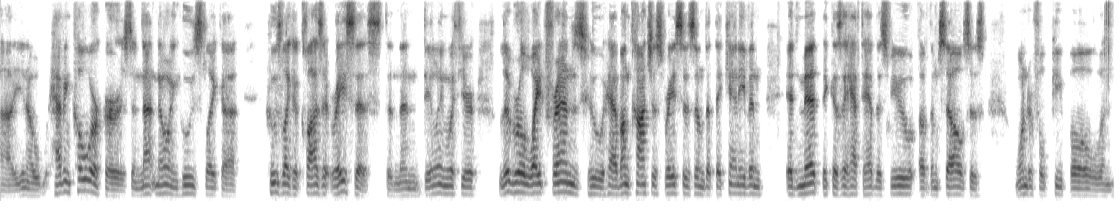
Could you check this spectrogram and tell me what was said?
uh, you know having coworkers and not knowing who's like a who's like a closet racist and then dealing with your liberal white friends who have unconscious racism that they can't even admit because they have to have this view of themselves as wonderful people and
